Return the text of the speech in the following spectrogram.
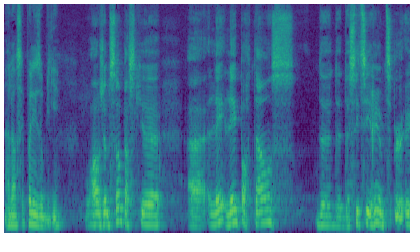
Alors, c'est pas les oublier. Wow, J'aime ça parce que euh, l'im- l'importance de, de- de s'étirer un petit peu euh,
